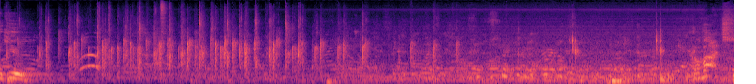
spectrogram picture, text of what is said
Thank you. Kovacs.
